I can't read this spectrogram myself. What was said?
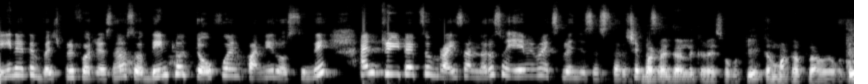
నేనైతే వెజ్ ప్రిఫర్ చేస్తున్నాను సో దీంట్లో టోఫు అండ్ పన్నీర్ వస్తుంది. And three types of rice అన్నారు. సో ఏమేమో ఎక్స్ప్లెయిన్ చేసేస్తారు. బటర్ చెప్పండి గార్లిక్ రైస్ ఒకటి టమాటా ఫ్లవర్ ఒకటి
